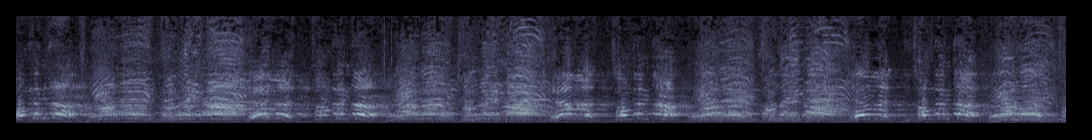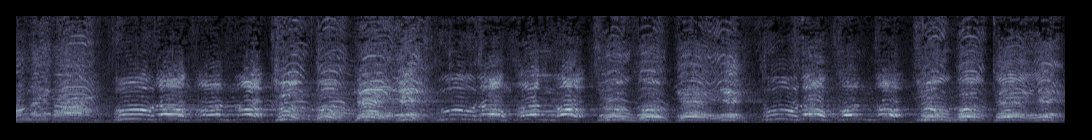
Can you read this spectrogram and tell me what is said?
대한은 정당이다. 대한은 정당이다. 대한은 정당이다. 대한은 정당이다. 대한은 정당이다. 대한은 정당이다. 부정선거. 중국 개인. 부정선거. 중국 개인. 부정선거. 중국 개인.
